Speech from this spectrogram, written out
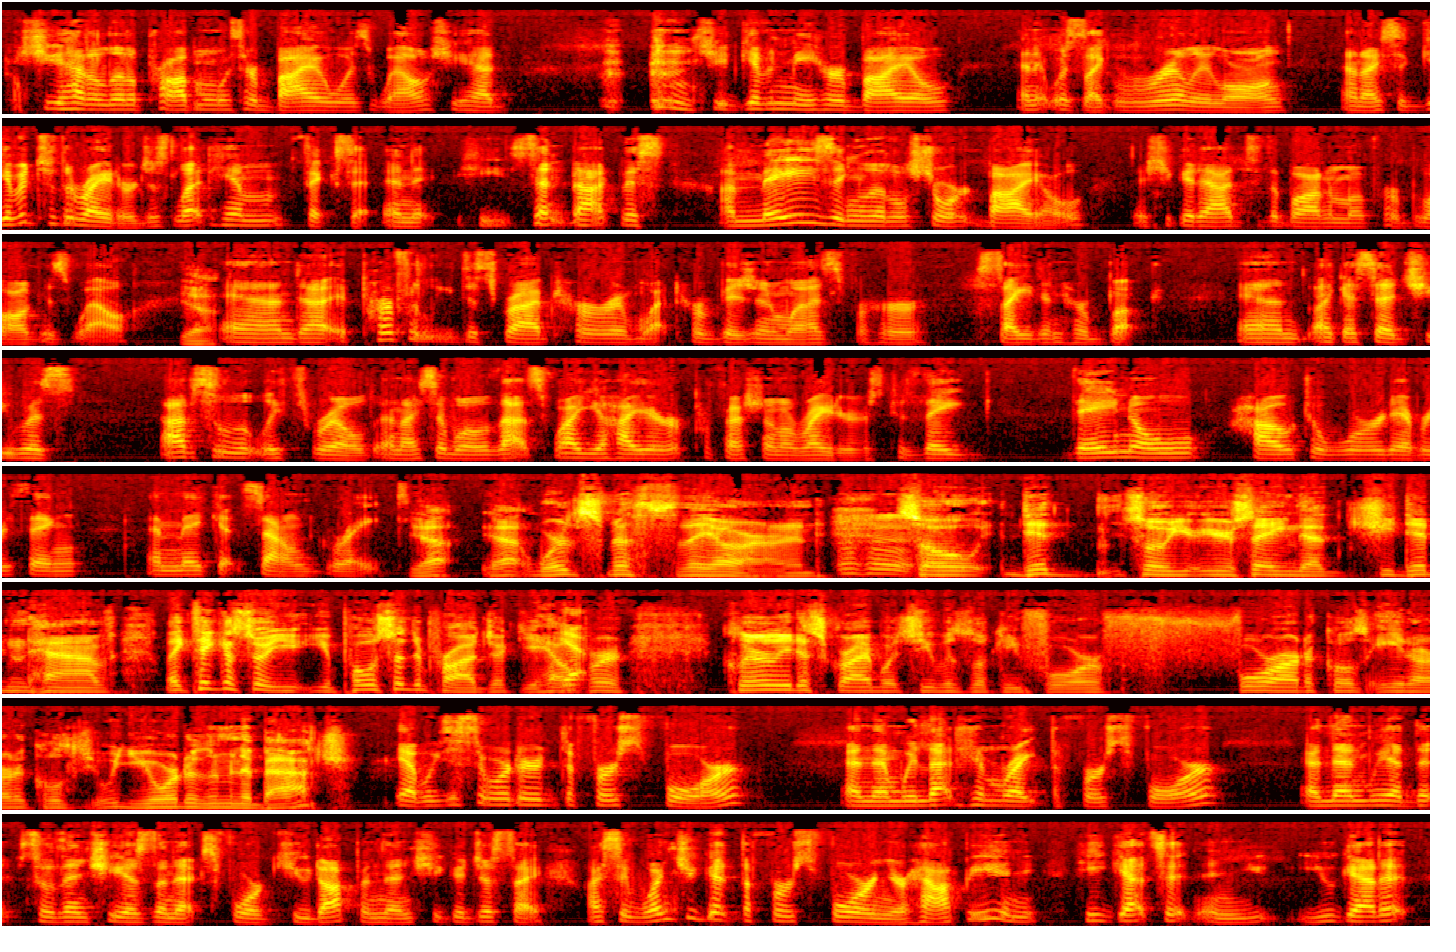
she had a little problem with her bio as well. She had she'd given me her bio, and it was like really long. And I said, give it to the writer. Just let him fix it. And it, he sent back this amazing little short bio that she could add to the bottom of her blog as well. Yeah. And uh, it perfectly described her and what her vision was for her site and her book. And like I said, she was absolutely thrilled. And I said, well, that's why you hire professional writers because they they know how to word everything and make it sound great. Yeah, yeah, wordsmiths they are. And mm-hmm. so did so you're saying that she didn't have like take us so you, you posted the project, you help yep. her clearly describe what she was looking for four articles, eight articles. You order them in a batch? Yeah, we just ordered the first four, and then we let him write the first four. And then we had the, so then she has the next four queued up, and then she could just say, I say, once you get the first four and you're happy and he gets it and you, you get it,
